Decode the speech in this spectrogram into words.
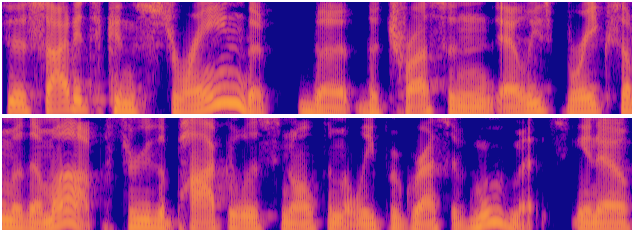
decided to constrain the, the the trust and at least break some of them up through the populist and ultimately progressive movements. You know,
